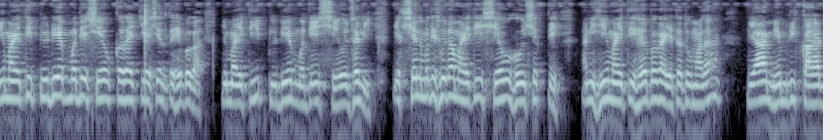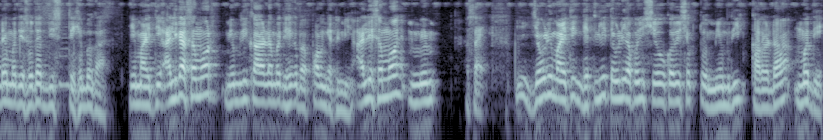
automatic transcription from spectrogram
ही माहिती पी डी एफमध्ये सेव्ह करायची असेल तर हे बघा ही माहिती पी डी एफमध्ये सेव्ह झाली एक्सेलमध्ये सुद्धा माहिती सेव्ह होऊ शकते. आणि ही माहिती हे बघा येतं तुम्हाला या मेमरी कार्डमध्ये सुद्धा दिसते हे बघा. ही माहिती आली का समोर? मेमरी कार्डमध्ये हे बघा पाहून घ्या तुम्ही. आली समोर मेम असं आहे. म्हणजे जेवढी माहिती घेतली तेवढी आपण सेव्ह करू शकतो मेमरी कार्डामध्ये.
